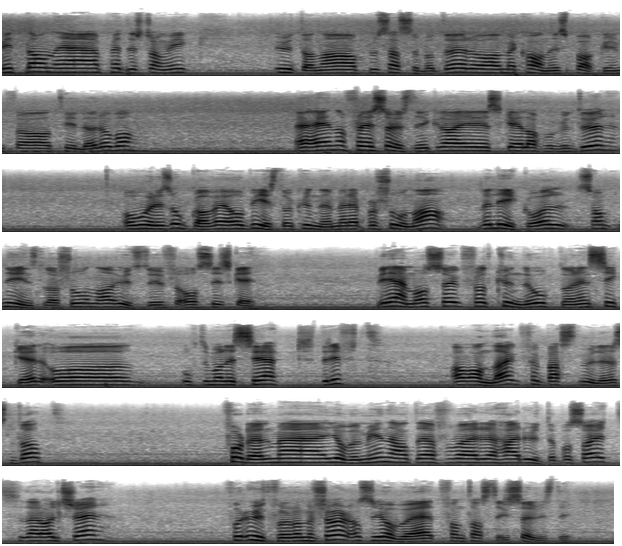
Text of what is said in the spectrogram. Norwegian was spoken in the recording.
Mitt navn er Petter Strangvik, utdanna prosessoperatør og har mekanisk bakgrunn fra tidligere jobber. Jeg er en av flere servicenikere i Scale akvakultur, og vår oppgave er å bistå kunder med reparasjoner, vedlikehold samt nyinstallasjon av utstyr fra oss i Scale. Vi er med og sørger for at kunder oppnår en sikker og optimalisert drift av anlegg for best mulig resultat. Fordelen med jobben min er at jeg får være her ute på site, der alt skjer. Får utfordre meg sjøl, og så jobber jeg et fantastisk serviceteam.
